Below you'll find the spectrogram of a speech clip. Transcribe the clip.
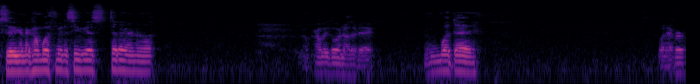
So you're gonna come with me to CVS today or not? I'll probably go another day. What day? Whatever.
